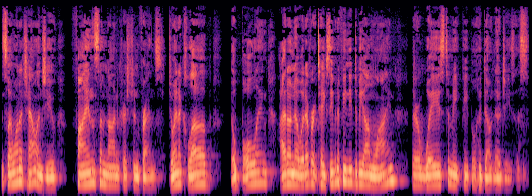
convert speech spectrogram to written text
And so I want to challenge you, find some non-Christian friends, join a club, go bowling. I don't know, whatever it takes. Even if you need to be online, there are ways to meet people who don't know Jesus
